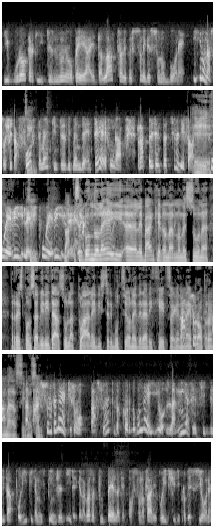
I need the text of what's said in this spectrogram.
i burocrati dell'Unione Europea e dall'altra le persone che sono buone, in una società fortemente sì. interdipendente è una rappresentazione dei fatti eh, puerile, sì. puerile. Ma secondo lei eh, le banche non hanno nessuna responsabilità sull'attuale distribuzione della ricchezza che non Assolut- è proprio il massimo. Sì. Assolutamente, sono assolutamente d'accordo con lei. Io, la mia sensibilità politica mi spinge a dire che la cosa più bella che possono fare i politici di professione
